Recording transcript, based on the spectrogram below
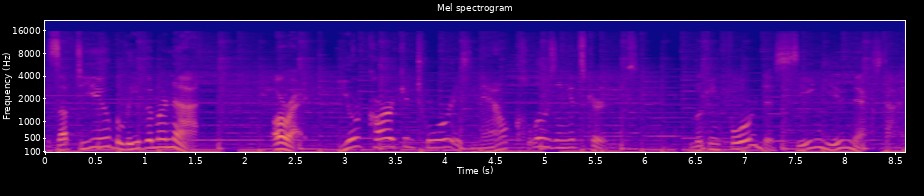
it's up to you, believe them or not. Alright, your Karakin tour is now closing its curtains. Looking forward to seeing you next time.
